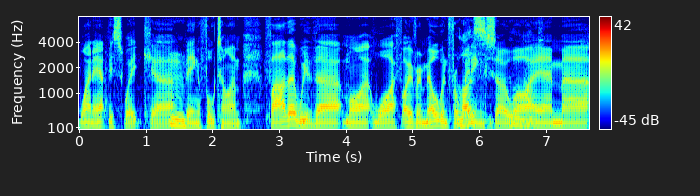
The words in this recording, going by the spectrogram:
one out this week, uh, Hmm. being a full time father with uh, my wife over in Melbourne for a Loz. wedding. So Oh, I nice. am. Uh,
